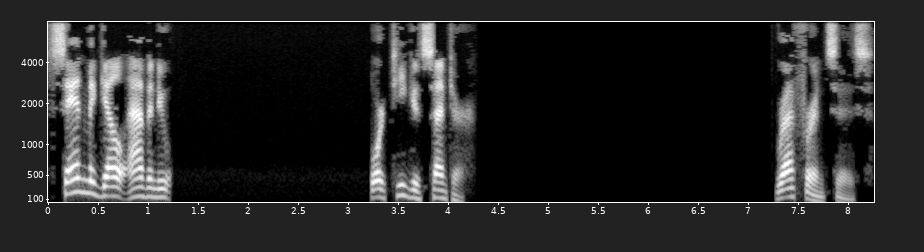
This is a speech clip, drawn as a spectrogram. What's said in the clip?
San Miguel Avenue. Ortigas Center. References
